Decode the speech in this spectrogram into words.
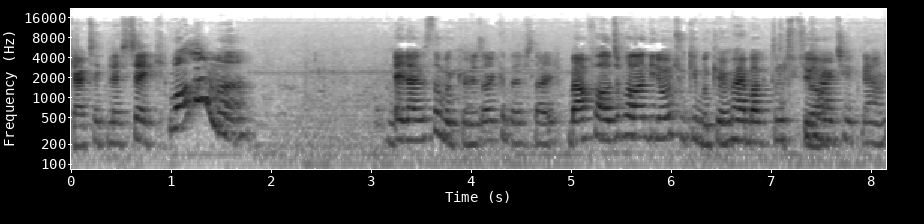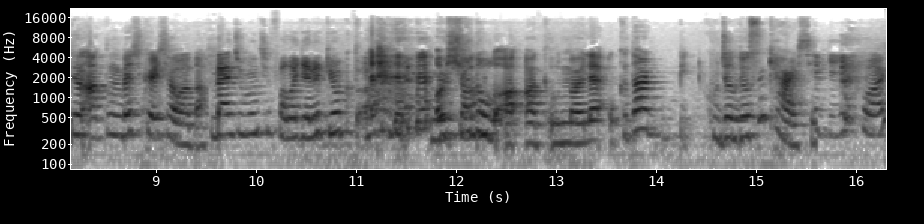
Gerçekleşecek. Vallahi mı? Eğlencesine bakıyoruz arkadaşlar. Ben falcı falan değilim ama çok iyi bakıyorum. Her baktığım tutuyor. Gerçekten. Senin aklın beş karış havada. Bence bunun için fala gerek yoktu. Aşırı dolu a- aklım böyle. O kadar bir kurcalıyorsun ki her şeyi. Geyik var.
